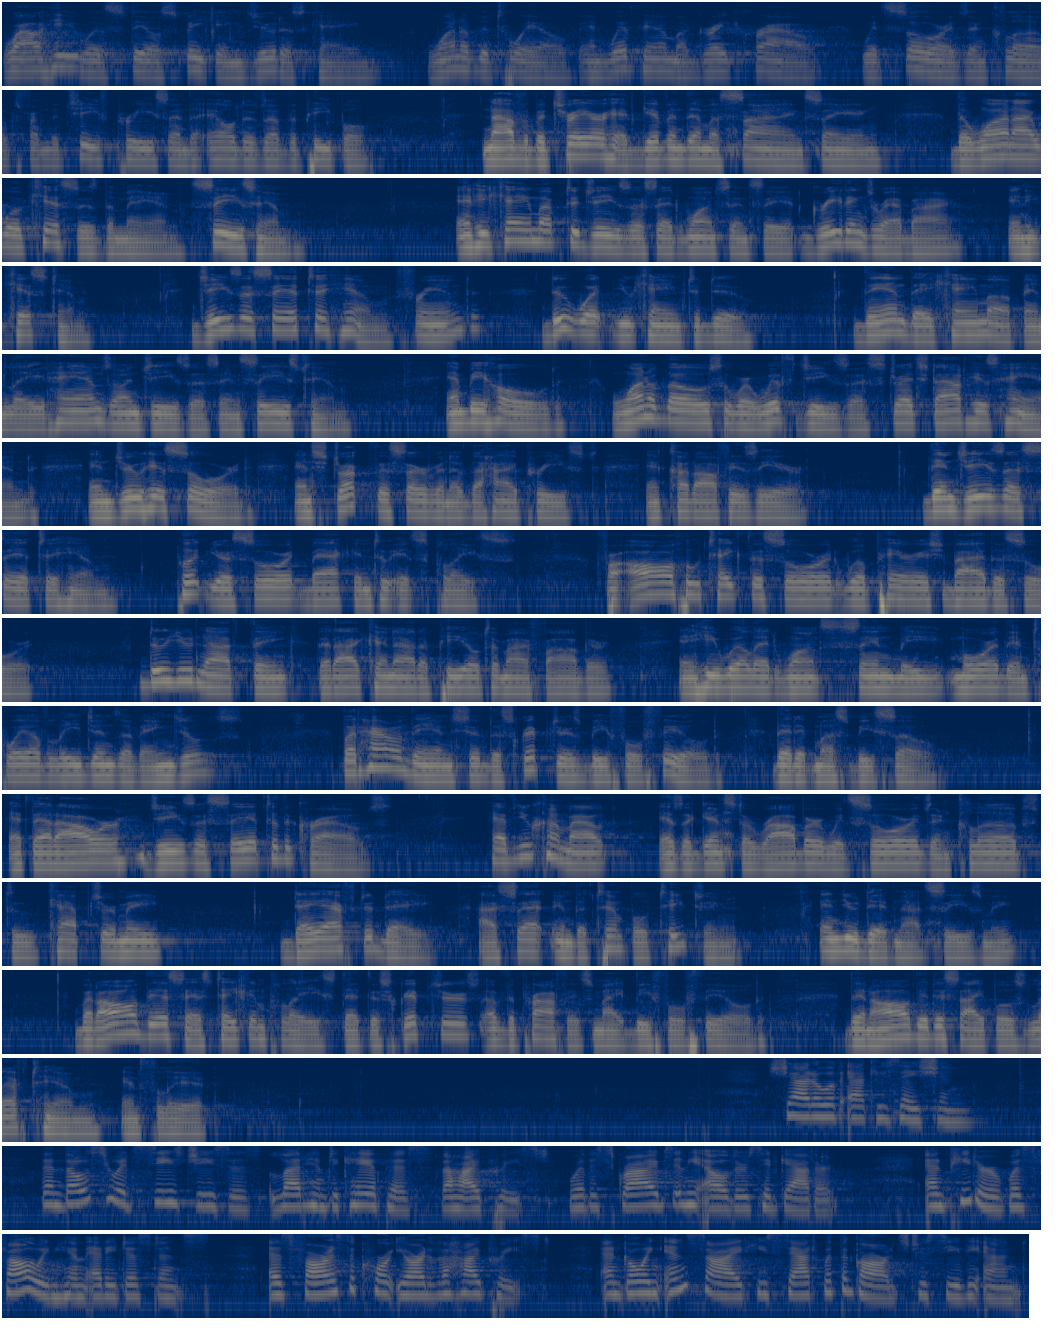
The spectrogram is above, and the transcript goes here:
While he was still speaking, Judas came, one of the twelve, and with him a great crowd with swords and clubs from the chief priests and the elders of the people. Now the betrayer had given them a sign, saying, The one I will kiss is the man, seize him. And he came up to Jesus at once and said, Greetings, Rabbi. And he kissed him. Jesus said to him, Friend, do what you came to do. Then they came up and laid hands on Jesus and seized him. And behold, one of those who were with Jesus stretched out his hand and drew his sword and struck the servant of the high priest and cut off his ear. Then Jesus said to him, Put your sword back into its place, for all who take the sword will perish by the sword. Do you not think that I cannot appeal to my Father? and he will at once send me more than 12 legions of angels. But how then should the scriptures be fulfilled that it must be so? At that hour, Jesus said to the crowds, Have you come out as against a robber with swords and clubs to capture me? Day after day, I sat in the temple teaching, and you did not seize me. But all this has taken place that the scriptures of the prophets might be fulfilled. Then all the disciples left him and fled. Shadow of accusation. Then those who had seized Jesus led him to Caiaphas, the high priest, where the scribes and the elders had gathered. And Peter was following him at a distance, as far as the courtyard of the high priest. And going inside, he sat with the guards to see the end.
